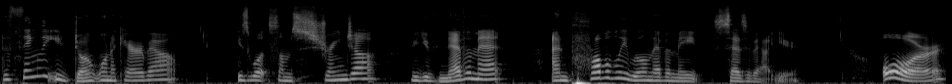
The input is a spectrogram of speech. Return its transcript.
The thing that you don't wanna care about is what some stranger who you've never met and probably will never meet says about you. Or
